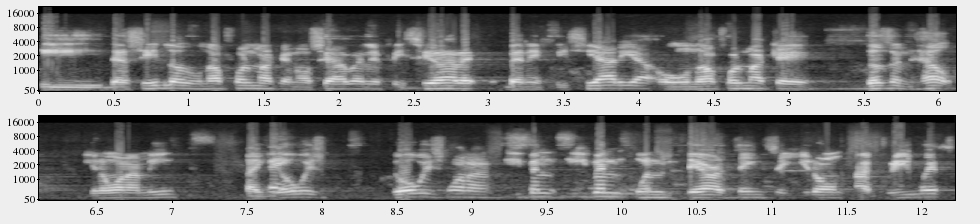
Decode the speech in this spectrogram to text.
y decirlo de una forma que no sea beneficiaria, beneficiaria o una forma que doesn't help. You know what I mean? Like you always, you always wanna even even when there are things that you don't agree with,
